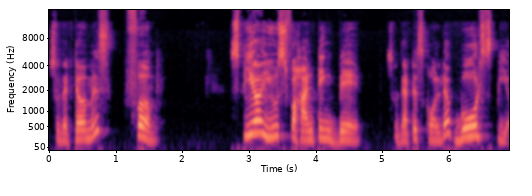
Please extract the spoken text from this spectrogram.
So, the term is firm. Spear used for hunting bear. So, that is called a boar spear.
